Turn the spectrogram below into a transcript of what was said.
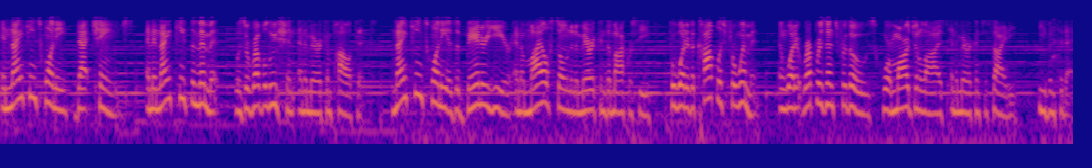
In 1920, that changed, and the 19th Amendment was a revolution in American politics. 1920 is a banner year and a milestone in American democracy for what it accomplished for women and what it represents for those who are marginalized in American society, even today.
